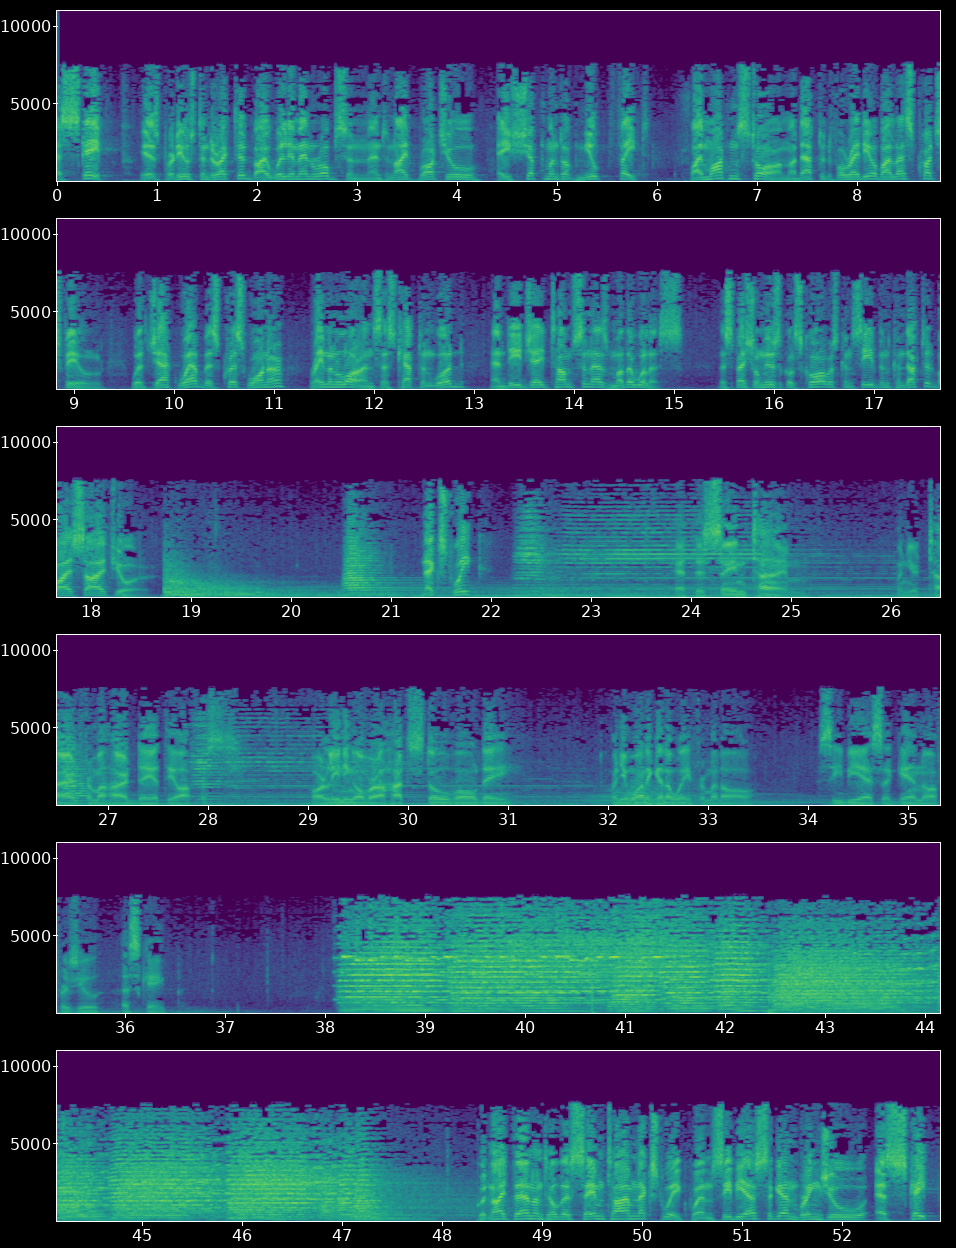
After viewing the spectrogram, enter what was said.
Escape is produced and directed by William N. Robson, and tonight brought you A Shipment of Mute Fate by Martin Storm, adapted for radio by Les Crutchfield, with Jack Webb as Chris Warner, Raymond Lawrence as Captain Wood, and D.J. Thompson as Mother Willis. The special musical score was conceived and conducted by Cy Feuer. Next week, At this same time, when you're tired from a hard day at the office, or leaning over a hot stove all day, when you want to get away from it all, CBS again offers you Escape. good night then until this same time next week when CBS again brings you Escape.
